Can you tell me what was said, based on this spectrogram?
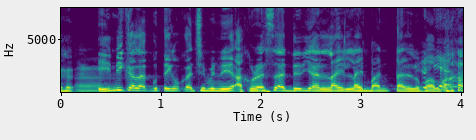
Ini kalau aku tengok kat cermin ni, aku rasa ada yang lain-lain bantal faham tak?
